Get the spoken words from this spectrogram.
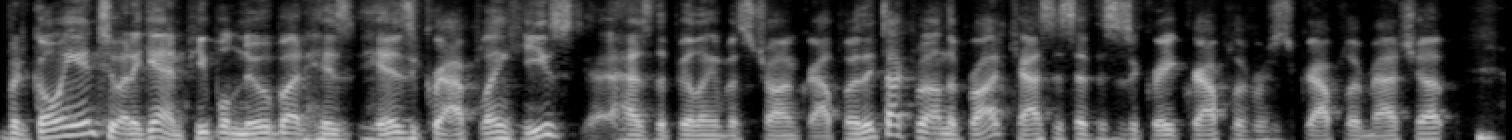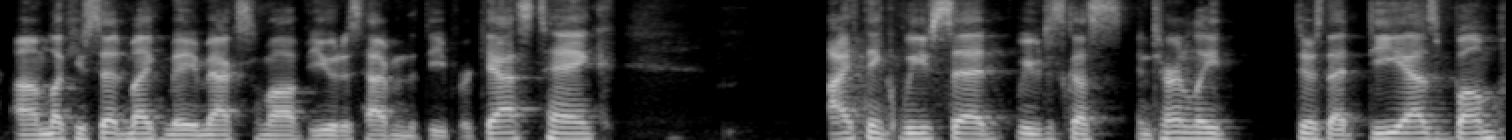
but going into it again, people knew about his his grappling. He's has the billing of a strong grappler. They talked about on the broadcast. They said this is a great grappler versus grappler matchup. Um, like you said, Mike, maybe Maximov viewed as having the deeper gas tank. I think we've said we've discussed internally. There's that Diaz bump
